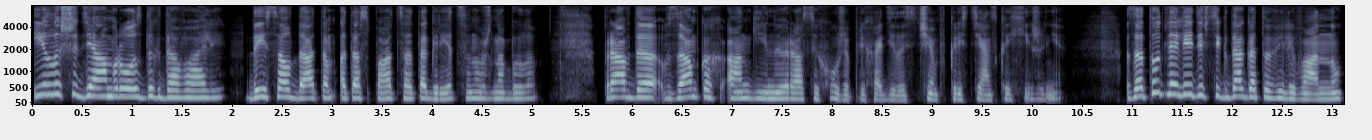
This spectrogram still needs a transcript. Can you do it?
И лошадям роздых давали, да и солдатам отоспаться, отогреться нужно было. Правда, в замках Анги иной раз и хуже приходилось, чем в крестьянской хижине. Зато для леди всегда готовили ванну,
